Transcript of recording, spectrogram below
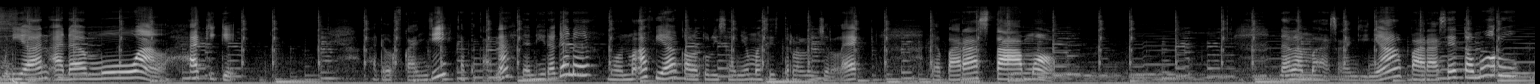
Kemudian ada mual, hakike. Ada huruf kanji, katakana, dan hiragana. Mohon maaf ya kalau tulisannya masih terlalu jelek. Ada parastamol. Dalam bahasa kanjinya parasetomoru.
